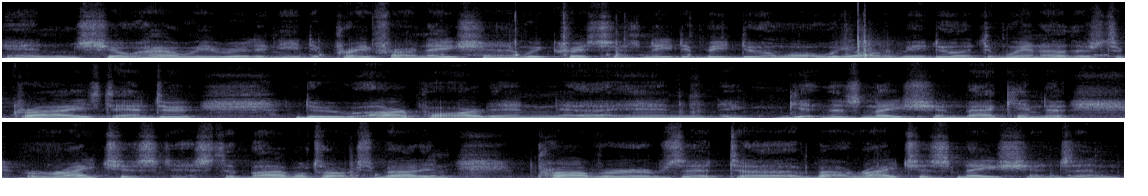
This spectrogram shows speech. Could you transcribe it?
and show how we really need to pray for our nation. And we Christians need to be doing what we ought to be doing to win others to Christ and to do our part in, uh, in getting this nation back into righteousness. The Bible talks about in Proverbs that uh, about righteous nations, and,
